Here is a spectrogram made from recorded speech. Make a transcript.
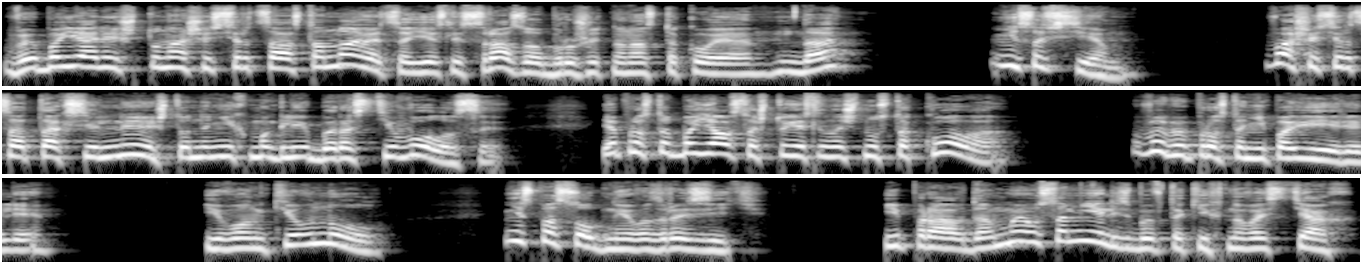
Вы боялись, что наши сердца остановятся, если сразу обрушить на нас такое, да?» «Не совсем. Ваши сердца так сильны, что на них могли бы расти волосы. Я просто боялся, что если начну с такого, вы бы просто не поверили». Ивон кивнул, не способный возразить. «И правда, мы усомнились бы в таких новостях,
